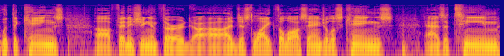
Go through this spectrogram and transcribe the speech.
with the Kings uh, finishing in third. I just like the Los Angeles Kings as a team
